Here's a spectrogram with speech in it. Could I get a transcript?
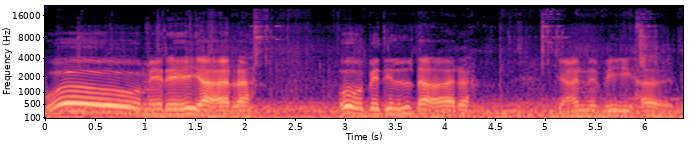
ओ मेरे यारा ओ बेदिलदार जान भी हद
